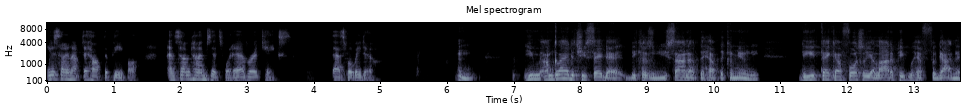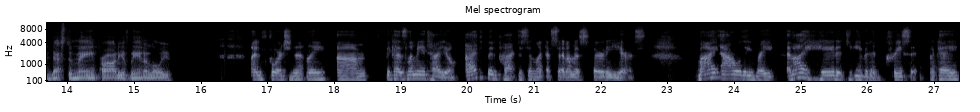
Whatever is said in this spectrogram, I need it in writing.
you sign up to help the people. And sometimes it's whatever it takes. That's what we do. Hmm. You, I'm glad that you said that because you sign up to help the community. Do you think, unfortunately, a lot of people have forgotten that that's the main priority of being a lawyer? Unfortunately, um, because let me tell you, I've been practicing, like I said, almost 30 years my hourly rate, and I hated to even increase it, okay?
